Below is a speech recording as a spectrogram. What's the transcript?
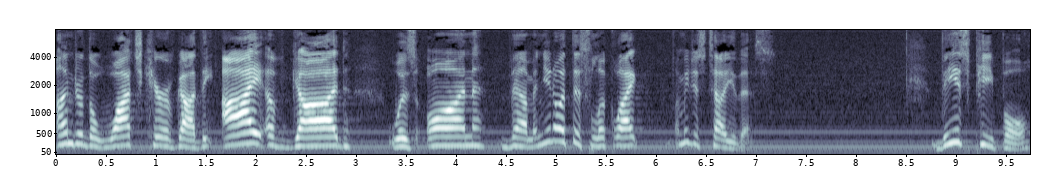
under the watch care of God. The eye of God was on them. And you know what this looked like? Let me just tell you this. These people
